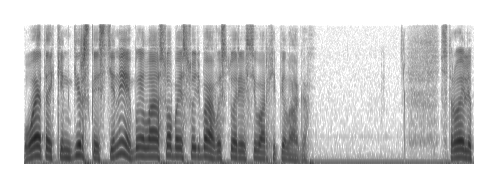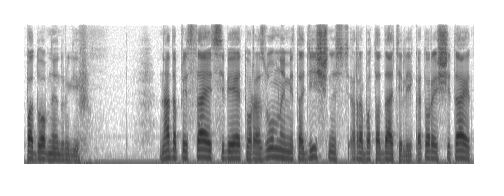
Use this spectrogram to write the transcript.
У этой кингирской стены была особая судьба в истории всего архипелага. Строили подобное других. Надо представить себе эту разумную методичность работодателей, которые считают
